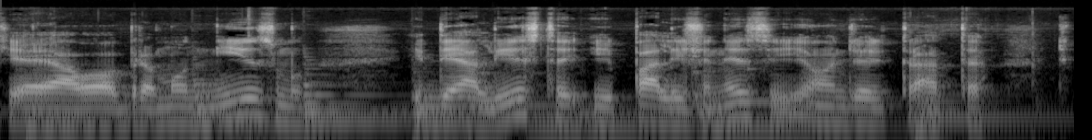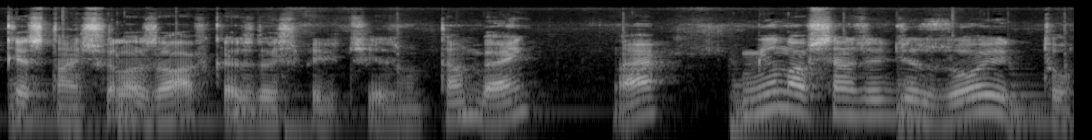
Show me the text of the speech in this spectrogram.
que é a obra Monismo idealista e paligenesia, onde ele trata de questões filosóficas do espiritismo também. Né? Em 1918,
